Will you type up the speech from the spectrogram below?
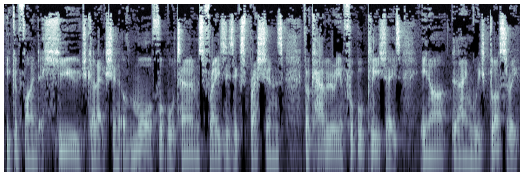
you can find a huge collection of more football terms, phrases, expressions, vocabulary, and football cliches in our language glossary.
